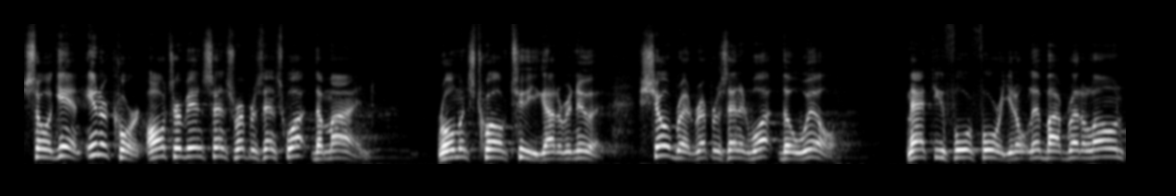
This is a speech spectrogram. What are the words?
So again, inner court, altar of incense represents what? The mind. Romans 12, 2, you got to renew it. Showbread represented what? The will. Matthew 4, 4, you don't live by bread alone,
